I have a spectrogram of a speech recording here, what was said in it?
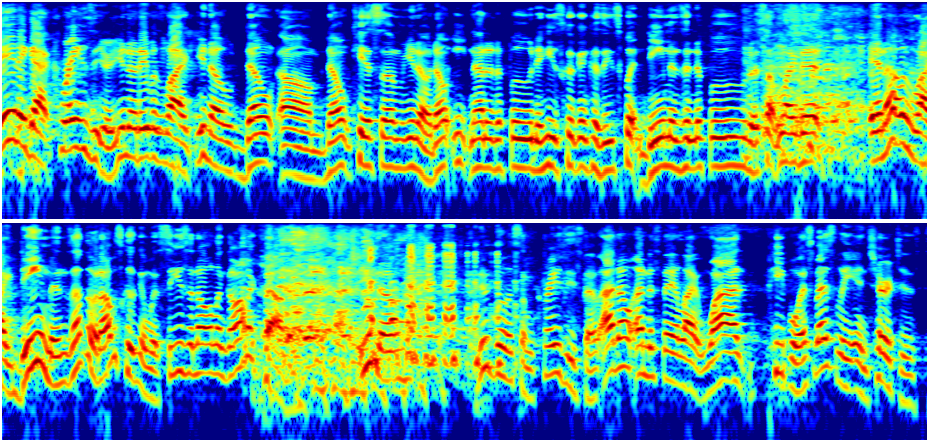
Then it got crazier. You know, they was like, you know, don't um, don't kiss him. You know, don't eat none of the food that he's cooking because he's putting demons in the food or something like that. And I was like, demons? I thought I was cooking with seasoned oil and garlic powder. you know, they're doing some crazy stuff. I don't understand like why people, especially in churches,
